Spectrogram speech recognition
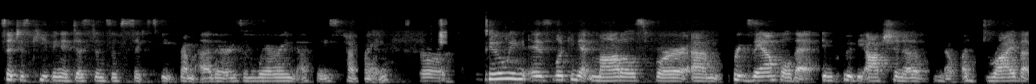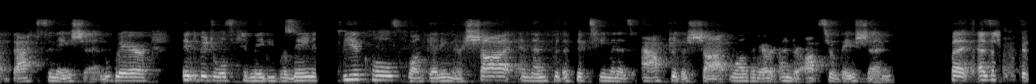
such as keeping a distance of six feet from others and wearing a face covering. Sure. Doing is looking at models for, um, for example, that include the option of you know, a drive-up vaccination, where individuals can maybe remain in vehicles while getting their shot, and then for the 15 minutes after the shot while they are under observation. But as I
